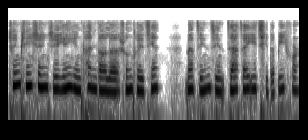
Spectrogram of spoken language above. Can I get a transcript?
陈平甚至隐隐看到了双腿间那紧紧夹在一起的逼缝。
